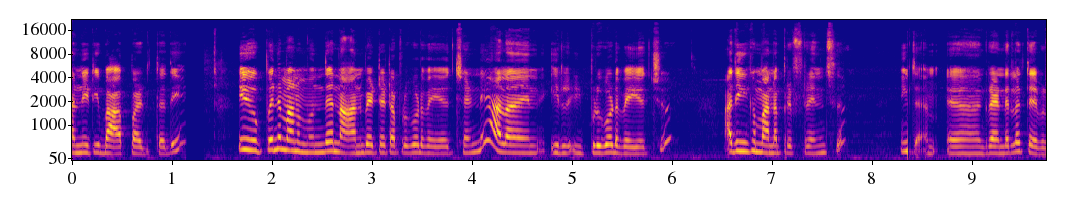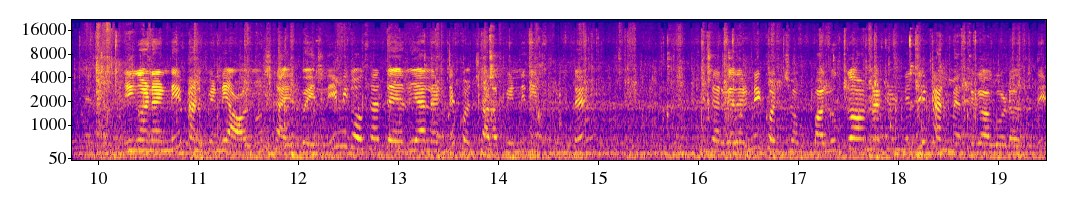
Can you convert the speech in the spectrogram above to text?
అన్నిటికీ బాగా పడుతుంది. ఈ ఉప్పుని మనం ముందే నానబెట్టేటప్పుడు కూడా వేయొచ్చండి. అలా ఇప్పుడు కూడా వేయొచ్చు. అది ఇంకా మన ప్రిఫరెన్స్ గ్రైండర్లో తిరగలేదు ఇదిగోనండి మన పిండి ఆల్మోస్ట్ అయిపోయింది. మీకు ఒకసారి తెలియాలంటే కొంచెం అలా పిండి తీసుకుంటే చూసారు కదండి కొంచెం పలుగ్గా ఉన్నట్టుండేది కానీ మెత్తగా కూడా ఉంది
